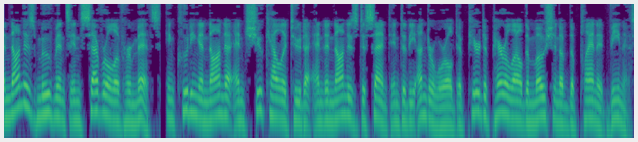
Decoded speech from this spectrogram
Inanna's movements in several of her myths, including Inanna and Shukaletuda and Inanna's descent into the underworld appear to parallel the motion of the planet Venus.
